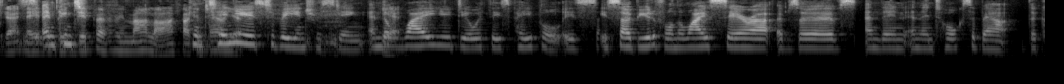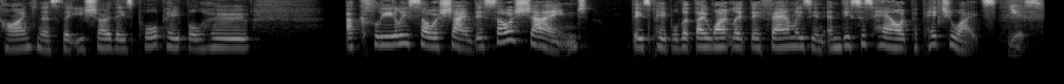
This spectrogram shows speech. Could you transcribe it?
You don't need And a big dipper in my life. I can tell you. Continues to be interesting, and the Yeah. way you deal with these people is is so beautiful, and the way Sarah observes and then and then talks about the kindness that you show these poor people who are clearly so ashamed. They're so ashamed, these people, that they won't let their families in. And this is how it perpetuates. Yes.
